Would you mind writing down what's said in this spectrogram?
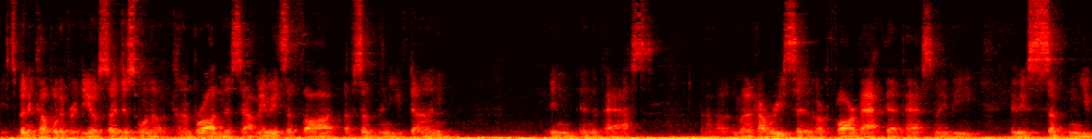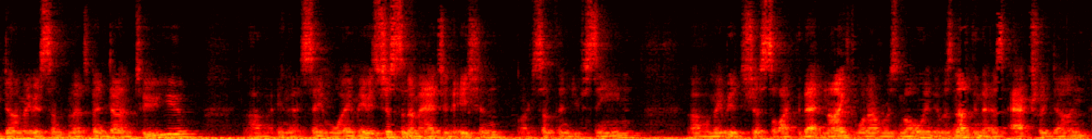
it's been a couple different deals, so I just want to kind of broaden this out. Maybe it's a thought of something you've done in in the past, uh, no matter how recent or far back that past may be. Maybe it's something you've done. Maybe it's something that's been done to you uh, in that same way. Maybe it's just an imagination, like something you've seen. Uh, maybe it's just like that night when I was mowing. It was nothing that was actually done.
